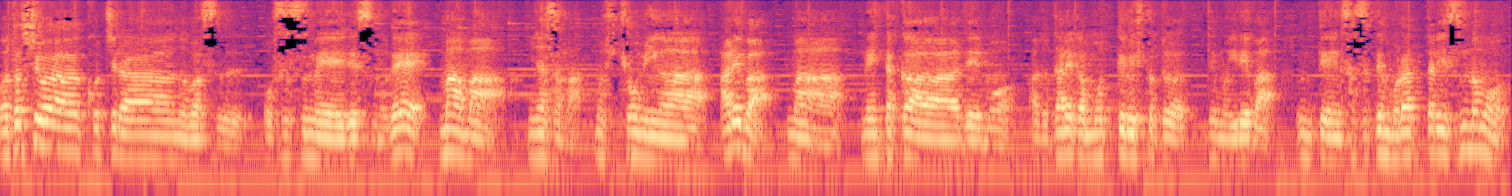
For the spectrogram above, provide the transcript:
私はこちらのバスおすすめですので、まあまあ、皆様、もし興味があれば、まあ、レンタカーでも、あと誰か持ってる人とでもいれば、運転させてもらったりするのも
